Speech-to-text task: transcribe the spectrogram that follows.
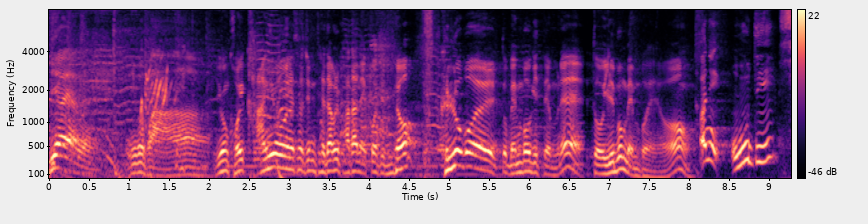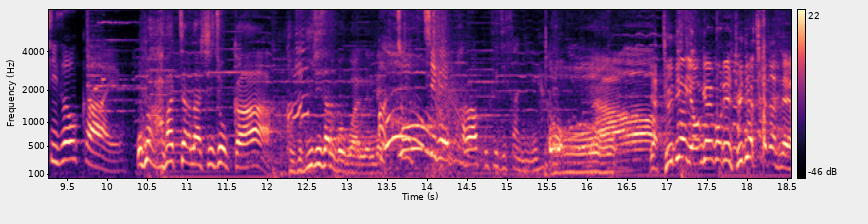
미아 양은 이거 봐. 이건 거의 강요해서 지금 대답을 받아냈거든요. 글로벌 또 멤버기 때문에 또 일본 멤버예요. 아니 어디? 시즈오카예요. 오빠 가봤잖아 시조카. 거기서 후지산 보고 왔는데. 저 집에 바로 앞에 후지산이에요. 오. 야 드디어 연결고리를 드디어 찾았네요.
